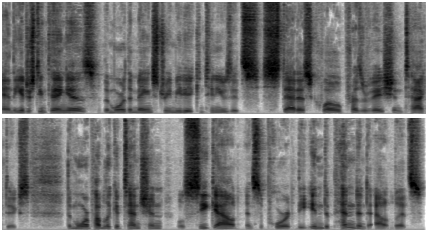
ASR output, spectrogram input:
And the interesting thing is, the more the mainstream media continues its status quo preservation tactics, the more public attention will seek out and support the independent outlets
